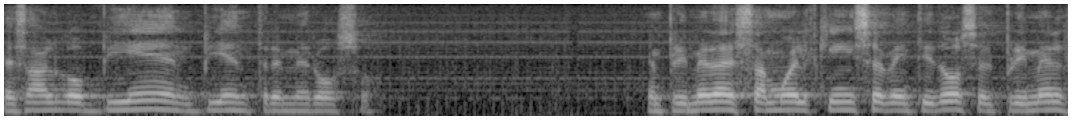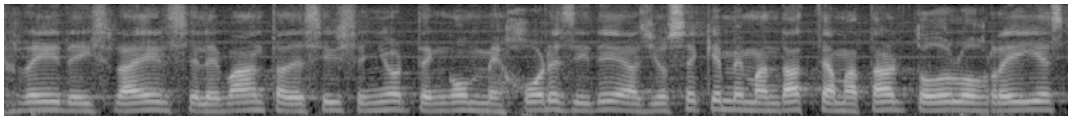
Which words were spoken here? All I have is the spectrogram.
Es algo bien, bien temeroso. En 1 Samuel 15, 22, el primer rey de Israel se levanta a decir, Señor, tengo mejores ideas. Yo sé que me mandaste a matar todos los reyes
